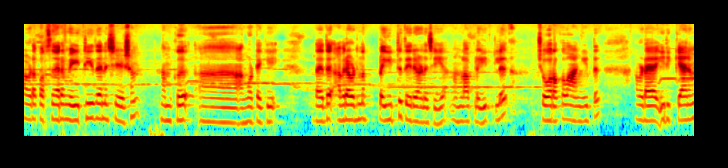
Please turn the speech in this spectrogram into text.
അവിടെ കുറച്ച് നേരം വെയിറ്റ് ചെയ്തതിന് ശേഷം നമുക്ക് അങ്ങോട്ടേക്ക് അതായത് അവരവിടുന്ന് പ്ലേറ്റ് തരികയാണ് ചെയ്യുക. നമ്മൾ ആ പ്ലേറ്റിൽ ചോറൊക്കെ വാങ്ങിയിട്ട് അവിടെ ഇരിക്കാനും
